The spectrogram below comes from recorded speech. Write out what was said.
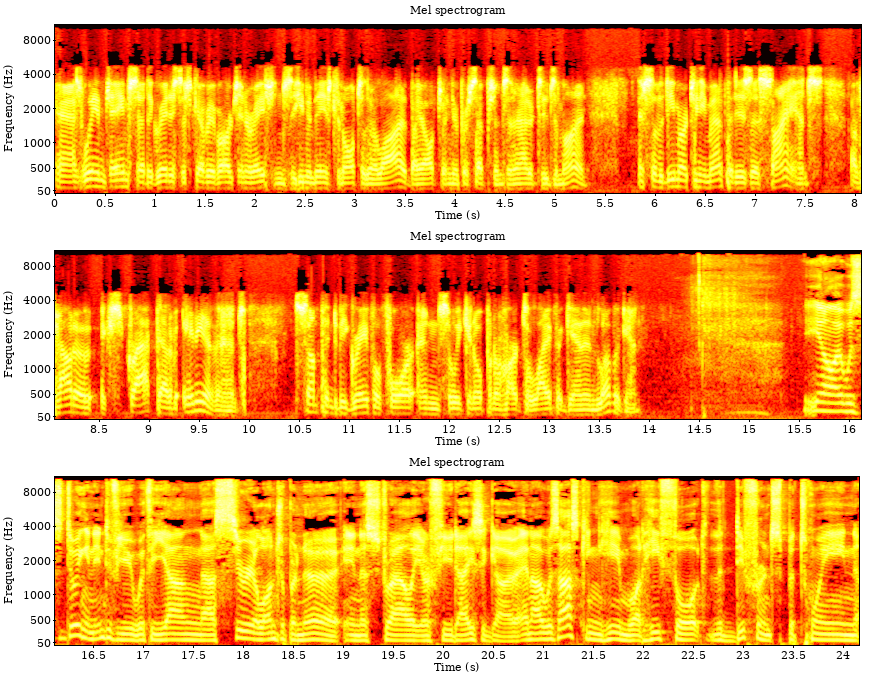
As William James said, the greatest discovery of our generation is that human beings can alter their lives by altering their perceptions and attitudes of mind. And so the Demartini method is a science of how to extract out of any event something to be grateful for, and so we can open our heart to life again and love again. You know, I was doing an interview with a young uh, serial entrepreneur in Australia a few days ago, and I was asking him what he thought the difference between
